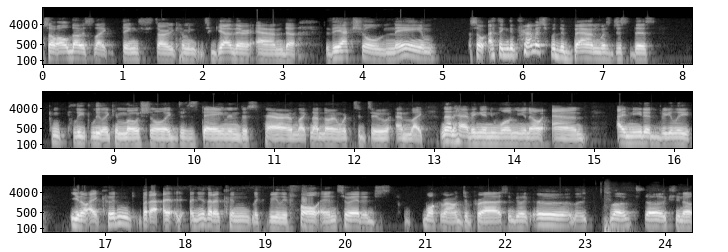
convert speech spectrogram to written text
So all those like things started coming together, and uh, the actual name. So I think the premise for the band was just this completely like emotional like disdain and despair and like not knowing what to do and like not having anyone you know and i needed really you know i couldn't but i i, knew that i couldn't like really fall into it and just walk around depressed and be like oh like love sucks you know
